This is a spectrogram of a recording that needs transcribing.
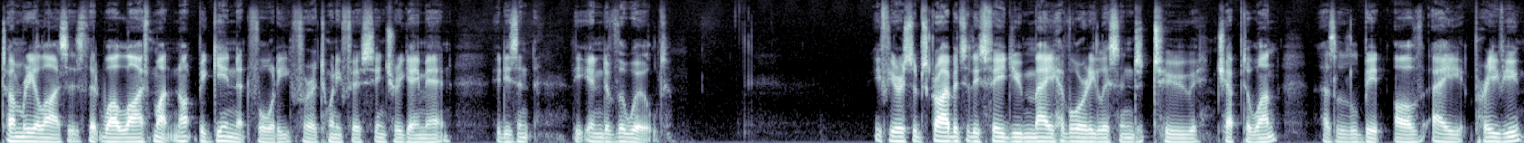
Tom realizes that while life might not begin at 40 for a 21st century gay man, it isn't the end of the world. If you're a subscriber to this feed, you may have already listened to chapter one as a little bit of a preview,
